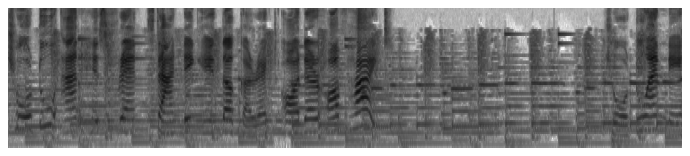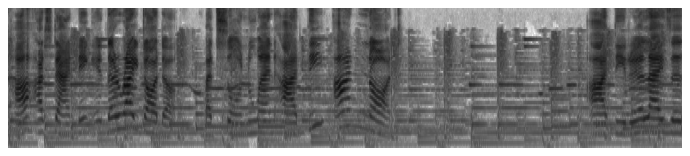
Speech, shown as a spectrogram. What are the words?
Chotu and his friend standing in the correct order of height? Chotu and Neha are standing in the right order, but Sonu and Aarti are not. Aarti realizes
